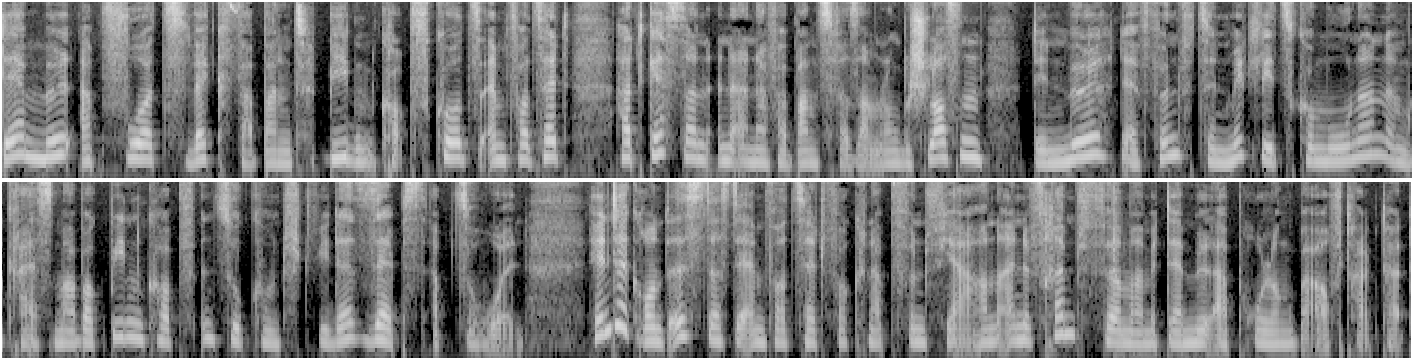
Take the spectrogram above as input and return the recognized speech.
Der Müllabfuhrzweckverband Biedenkopf, kurz MVZ, hat gestern in einer Verbandsversammlung beschlossen, den Müll der 15 Mitgliedskommunen im Kreis Marburg-Biedenkopf in Zukunft wieder selbst abzuholen. Hintergrund ist, dass der MVZ vor knapp fünf Jahren eine Fremdfirma mit der Müllabholung beauftragt hat.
